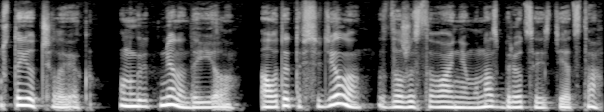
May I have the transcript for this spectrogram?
Устает человек. Он говорит, мне надоело. А вот это все дело с должествованием у нас берется из детства.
